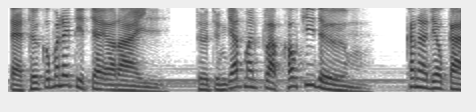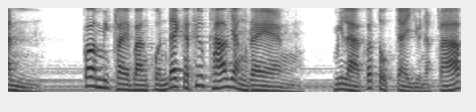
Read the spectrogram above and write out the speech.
แต่เธอก็ไม่ได้ติดใจอะไร เธอจึงยัดมันกลับเข้าที่เดิม ขณะเดียวกัน ก็มีใครบางคนได้กระทืบเท้าอย่างแรง มิลาก็ตกใจอยู่นะครับ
